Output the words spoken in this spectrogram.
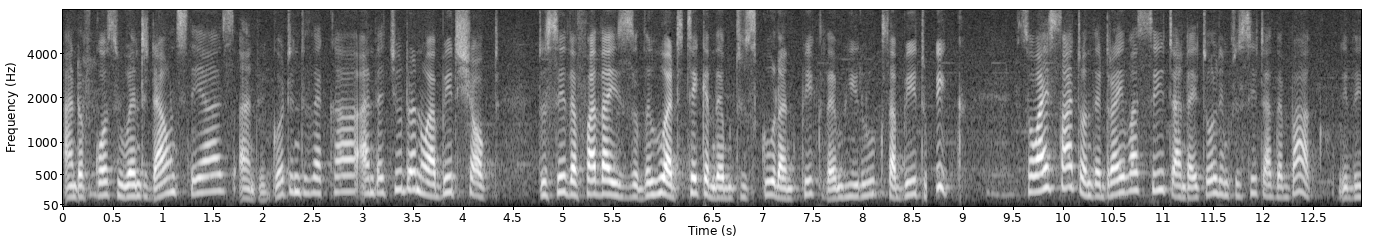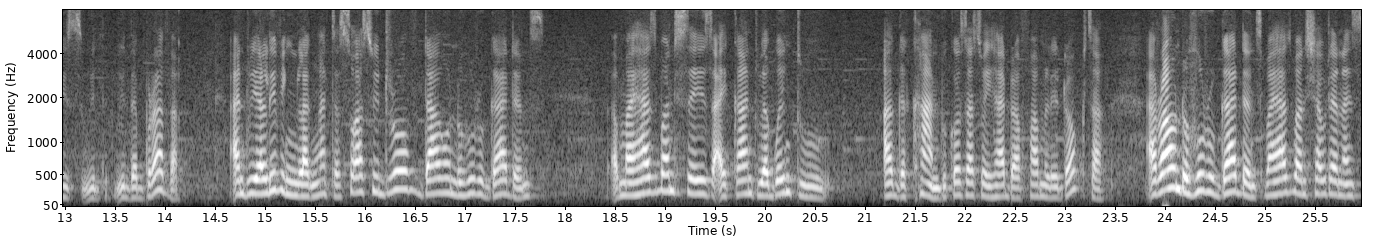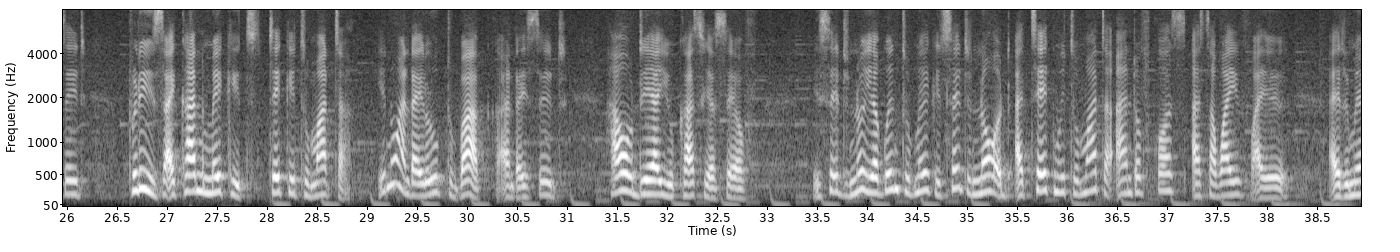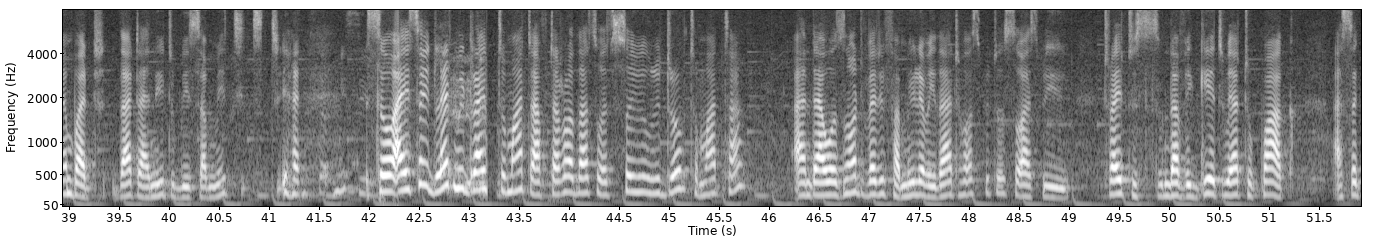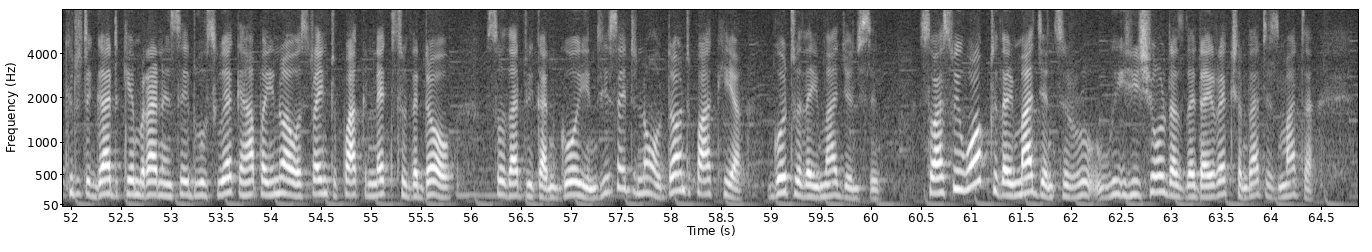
And of course, we went downstairs and we got into the car, and the children were a bit shocked to see the father is who had taken them to school and picked them. He looks a bit weak. So I sat on the driver's seat and I told him to sit at the back with, his, with, with the brother. And we are living in Langata. So as we drove down Uhuru Gardens, uh, my husband says, I can't, we are going to Aga Khan because that's where he had our family doctor. Around Uhuru Gardens, my husband shouted and said, please, I can't make it, take it to Mater. You know, and I looked back and I said, how dare you curse yourself? He said, no, you're going to make it. He said, no, uh, take me to Mater. And of course, as a wife, I, I remembered that I need to be submitted. so I said, let me drive to Mater. After all, that's what. So we drove to Mater, and I was not very familiar with that hospital. So as we tried to navigate where to park, a security guard came around and said, usiweke hapa. You know, I was trying to park next to the door so that we can go in. He said, no, don't park here. Go to the emergency. So as we walked to the emergency room, he showed us the direction. That is Mater.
